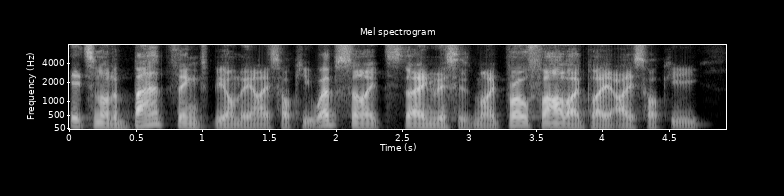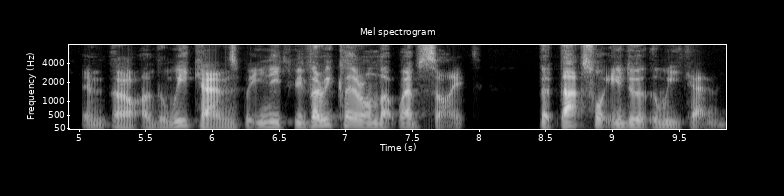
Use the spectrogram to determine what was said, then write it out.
it's not a bad thing to be on the ice hockey website saying, This is my profile. I play ice hockey in uh, the weekends, but you need to be very clear on that website that that's what you do at the weekend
